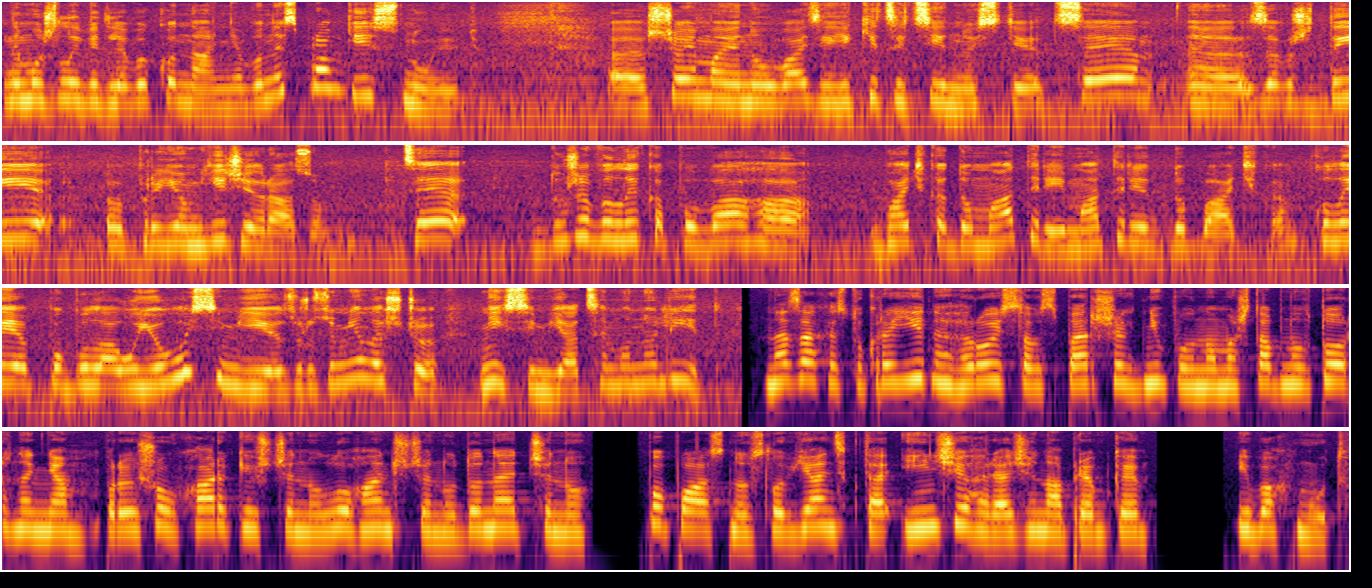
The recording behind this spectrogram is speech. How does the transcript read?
неможливі для виконання. Вони справді існують. Е, Що я маю на увазі? Які це цінності? Це е, завжди е, прийом їжі разом. Це дуже велика повага батька до матері і матері до батька. Коли я побула у його сім'ї, я зрозуміла, що ні, сім'я це моноліт. На захист України герой став з перших днів повномасштабного вторгнення. Пройшов Харківщину, Луганщину, Донеччину, Попасну, Слов'янськ та інші гарячі напрямки. І Бахмут.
